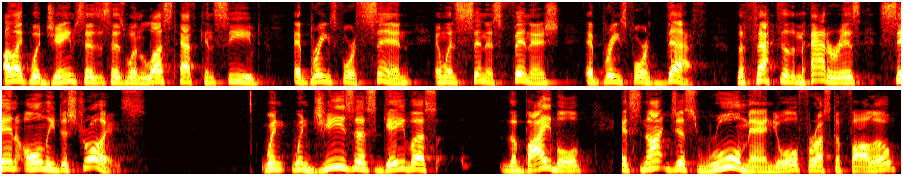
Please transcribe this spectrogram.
I like what James says. It says, When lust hath conceived, it brings forth sin. And when sin is finished, it brings forth death. The fact of the matter is, sin only destroys. When, when Jesus gave us the Bible, it's not just rule manual for us to follow.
